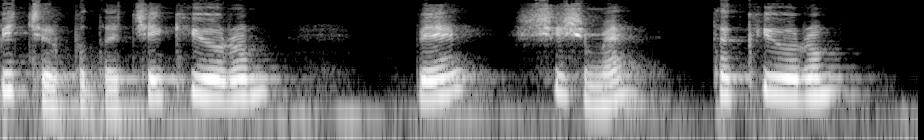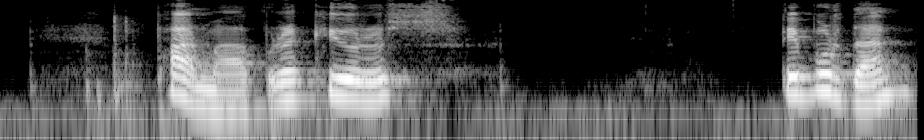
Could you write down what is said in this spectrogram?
Bir çırpıda çekiyorum ve şişime takıyorum. Parmağı bırakıyoruz. Ve buradan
